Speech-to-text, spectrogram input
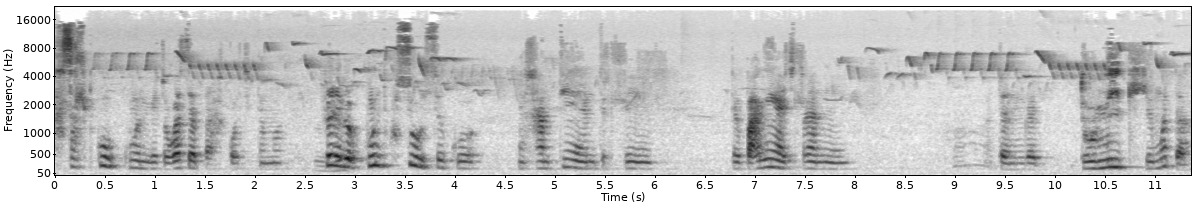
тасралтгүй гүн гэж угаасаа байхгүй ч юм уу. Тэр нэг хүнд хүсэн үсэггүй хамтын амьдралын тэг багийн ажиллагааны одоо ингээд дүрмийг юм да.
